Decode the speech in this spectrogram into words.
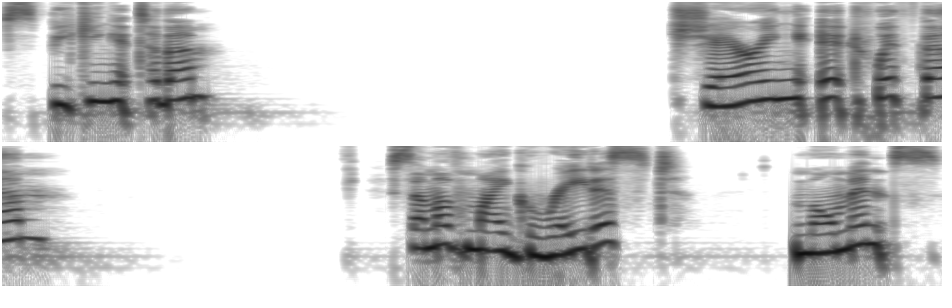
speaking it to them, sharing it with them. Some of my greatest moments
